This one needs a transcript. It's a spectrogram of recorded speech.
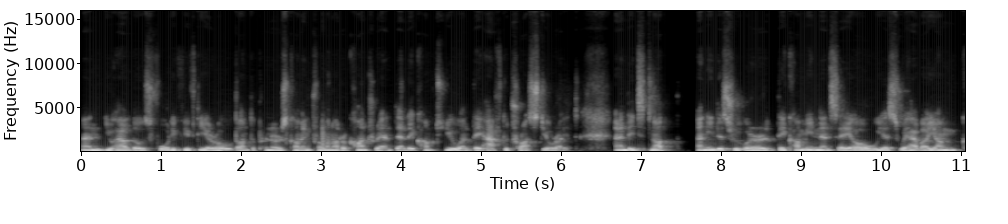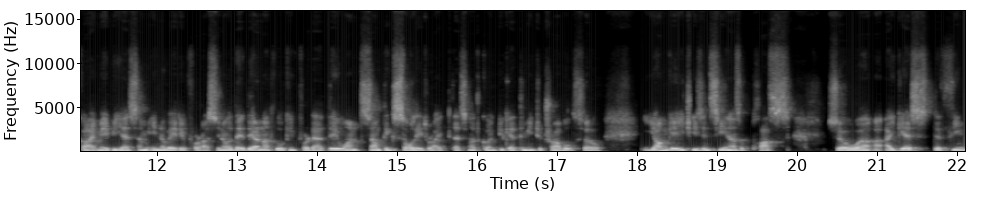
and you have those 40, 50 year old entrepreneurs coming from another country and then they come to you and they have to trust you, right? And it's not an industry where they come in and say, oh, yes, we have a young guy, maybe he has some innovative for us. You know, they, they are not looking for that. They want something solid, right? That's not going to get them into trouble. So young age isn't seen as a plus So uh, I guess the thing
